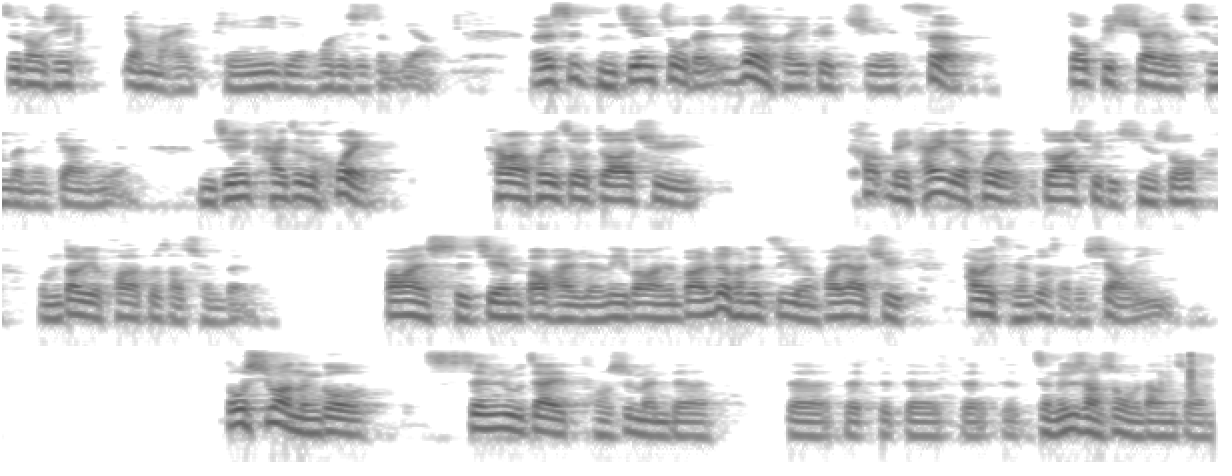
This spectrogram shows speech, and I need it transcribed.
这东西要买便宜一点或者是怎么样，而是你今天做的任何一个决策都必须要有成本的概念。你今天开这个会，开完会之后都要去。开每开一个会都要去理清，说我们到底花了多少成本，包含时间、包含人力、包含包含任何的资源花下去，它会产生多少的效益，都希望能够深入在同事们的的的的的的的整个日常生活当中。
